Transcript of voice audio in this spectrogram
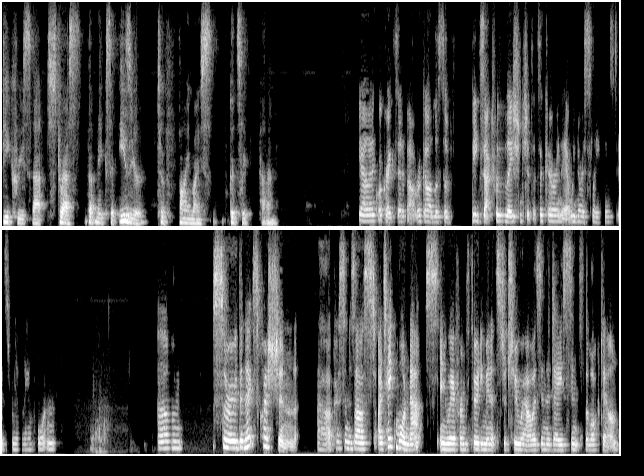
decrease that stress that makes it easier to find my good sleep pattern. Yeah, like what Greg said about regardless of the exact relationship that's occurring there, we know sleep is, is really important. Um, so the next question, uh, a person has asked, I take more naps, anywhere from 30 minutes to two hours in the day since the lockdown.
